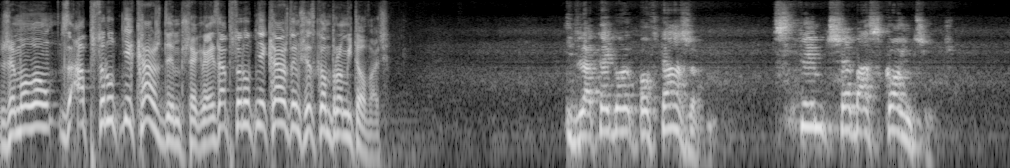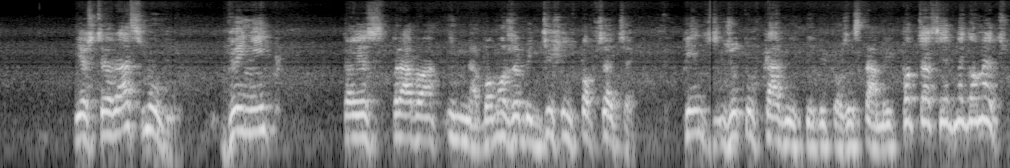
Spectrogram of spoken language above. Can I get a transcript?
że mogą z absolutnie każdym przegrać, z absolutnie każdym się skompromitować. I dlatego powtarzam, z tym trzeba skończyć. Jeszcze raz mówię, wynik to jest sprawa inna, bo może być 10 poprzeczek, 5 rzutów karnych nie wykorzystamy podczas jednego meczu.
